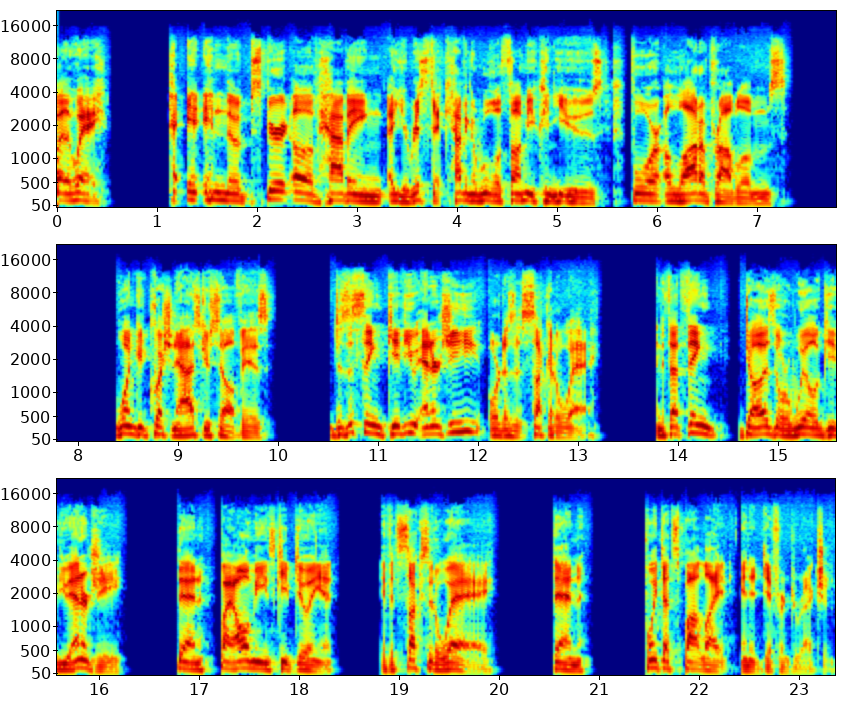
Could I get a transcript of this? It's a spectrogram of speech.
By the way, in the spirit of having a heuristic, having a rule of thumb you can use for a lot of problems, one good question to ask yourself is Does this thing give you energy or does it suck it away? And if that thing does or will give you energy, then by all means keep doing it. If it sucks it away, then point that spotlight in a different direction.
